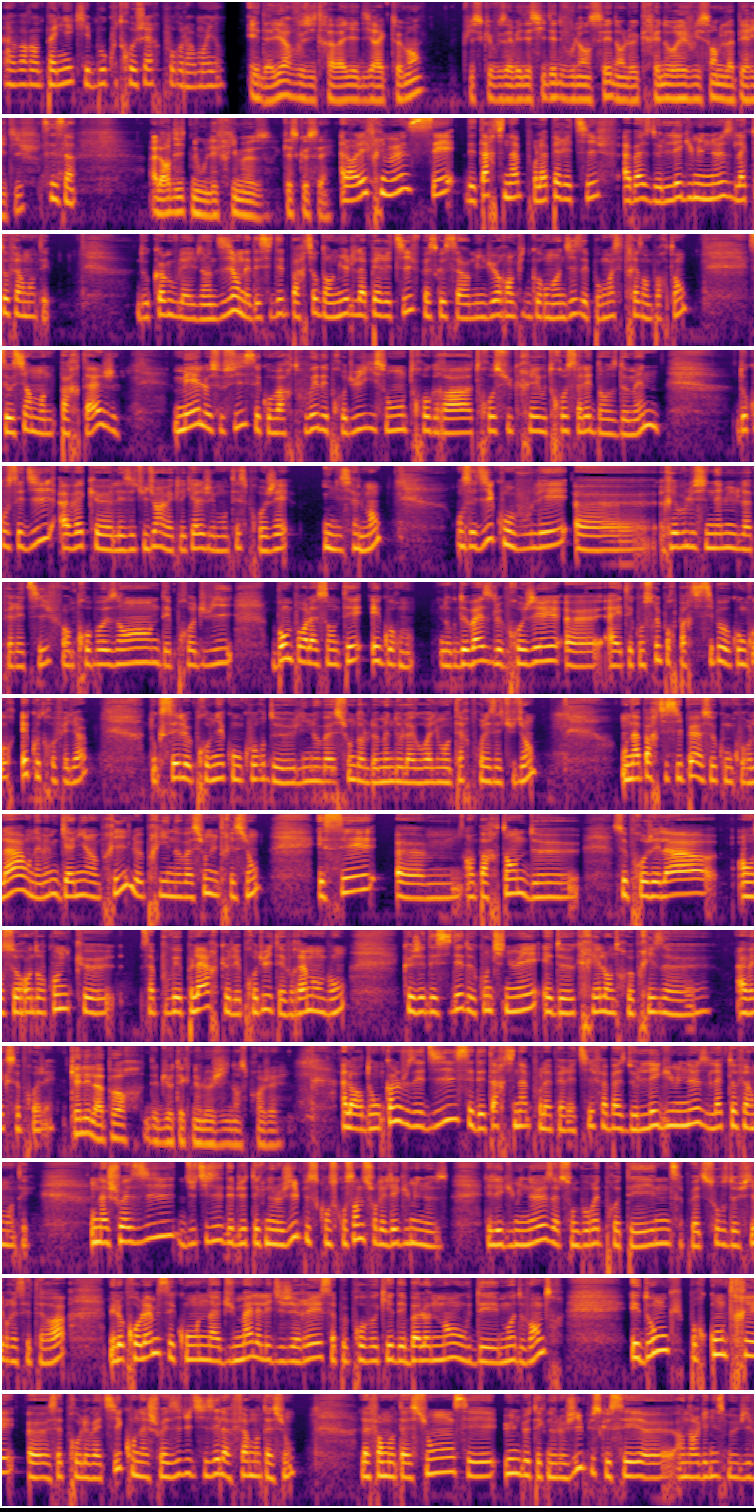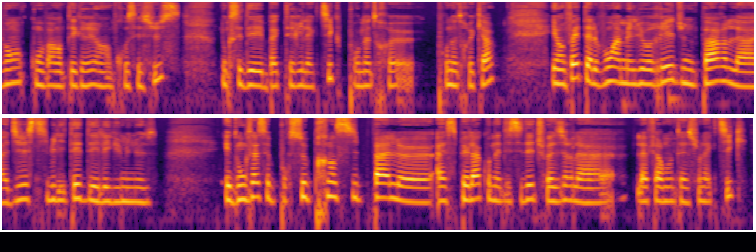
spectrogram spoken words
avoir un panier qui est beaucoup trop cher pour leurs moyens. Et d'ailleurs, vous y travaillez directement puisque vous avez décidé de vous lancer dans le créneau réjouissant de l'apéritif? C'est ça. Alors dites-nous, les frimeuses, qu'est-ce que c'est? Alors les frimeuses, c'est des tartinables pour l'apéritif à base de légumineuses lactofermentées. Donc comme vous l'avez bien dit, on a décidé de partir dans le milieu de l'apéritif parce que c'est un milieu rempli de gourmandises et pour moi c'est très important. C'est aussi un moment de partage. Mais le souci, c'est qu'on va retrouver des produits qui sont trop gras, trop sucrés ou trop salés dans ce domaine. Donc on s'est dit, avec euh, les étudiants avec lesquels j'ai monté ce projet initialement, on s'est dit qu'on voulait euh, révolutionner le milieu de l'apéritif en proposant des produits bons pour la santé et gourmands. Donc de base, le projet euh, a été construit pour participer au concours Ecotrophelia. Donc c'est le premier concours de l'innovation dans le domaine de l'agroalimentaire pour les étudiants. On a participé à ce concours-là, on a même gagné un prix, le prix Innovation Nutrition. Et c'est euh, en partant de ce projet-là, en se rendant compte que ça pouvait plaire, que les produits étaient vraiment bons, que j'ai décidé de continuer et de créer l'entreprise euh, avec ce projet. Quel est l'apport des biotechnologies dans ce projet? Alors donc comme je vous ai dit, c'est des tartinables pour l'apéritif à base de légumineuses lactofermentées. On a choisi d'utiliser des biotechnologies puisqu'on se concentre sur les légumineuses. Les légumineuses, elles sont bourrées de protéines, ça peut être source de fibres, etc. Mais le problème, c'est qu'on a du mal à les digérer, ça peut provoquer des ballonnements ou des maux de ventre. Et donc, pour contrer euh, cette problématique, on a choisi d'utiliser la fermentation. La fermentation, c'est une biotechnologie puisque c'est euh, un organisme vivant qu'on va intégrer à un processus. Donc, c'est des bactéries lactiques pour notre, euh, pour notre cas. Et en fait, elles vont améliorer d'une part la digestibilité des légumineuses. Et donc ça, c'est pour ce principal euh, aspect-là qu'on a décidé de choisir la, fermentation lactique.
